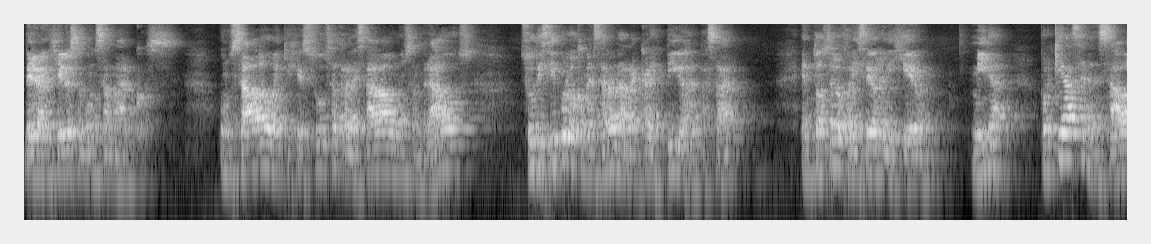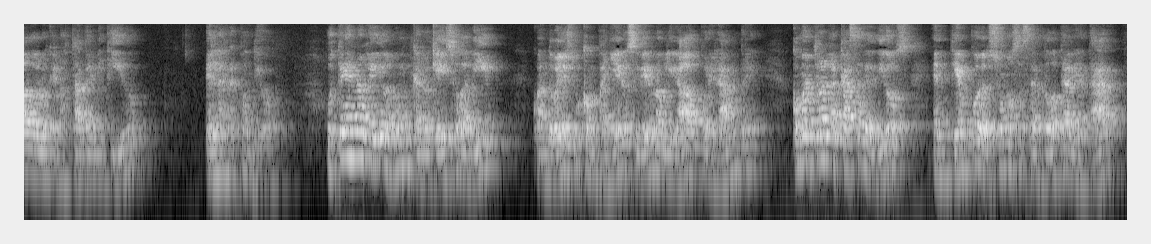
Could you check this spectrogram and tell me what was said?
Del Evangelio según San Marcos. Un sábado en que Jesús atravesaba unos sembrados, sus discípulos comenzaron a arrancar espigas al pasar. Entonces los fariseos le dijeron, mira, ¿por qué hacen en sábado lo que no está permitido? Él les respondió, ustedes no han leído nunca lo que hizo David cuando él y sus compañeros se vieron obligados por el hambre, cómo entró en la casa de Dios en tiempo del sumo sacerdote Abiatar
